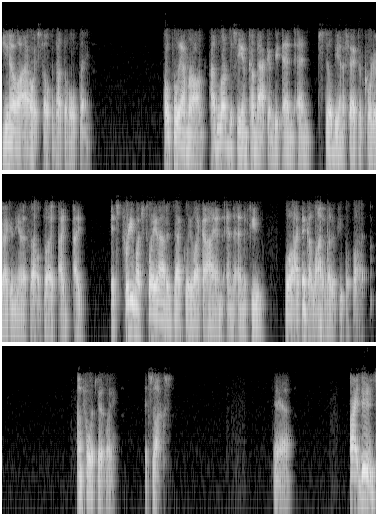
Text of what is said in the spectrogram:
you know how I always felt about the whole thing. Hopefully, I'm wrong. I'd love to see him come back and be and and still be an effective quarterback in the NFL. But I, I, it's pretty much playing out exactly like I and and and a few. Well, I think a lot of other people thought. Unfortunately, it sucks. Yeah. All right, dudes.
